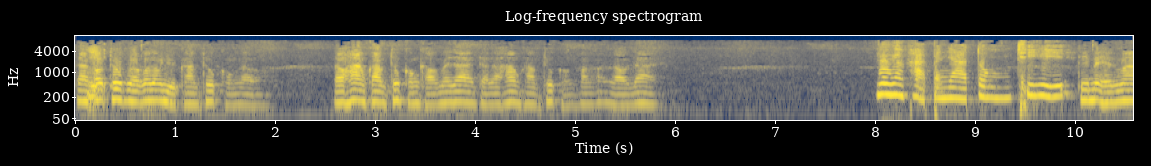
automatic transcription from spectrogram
ถ้าเขาทุกข์เราก็ต้องหยุดความทุกข์ของเรา เราห้ามความทุกข์ของเขาไม่ได้ แต่เราห้ามความทุกข์ของเราได้ลูกยังขาดปัญญาตรงที่ที่ไม่เห็นว่า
